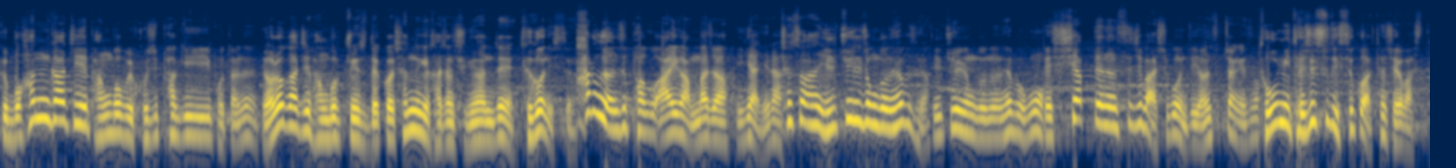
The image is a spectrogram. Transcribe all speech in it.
그 뭐 한 가지의 방법을 고집하기보다는 여러 가지 방법 중에서 내 걸 찾는 게 가장 중요한데 그건 있어요. 하루 연습하고 아이가 안 맞아 이게 아니라 최소한 한 일주일 정도는 해보세요. 일주일 정도는 해보고 시합 때는 쓰지 마시고 이제 연습장에서 도움이 되실 수도 있을 것 같아요. 제가 봤을 때.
